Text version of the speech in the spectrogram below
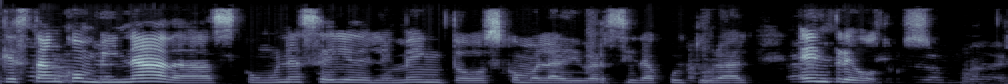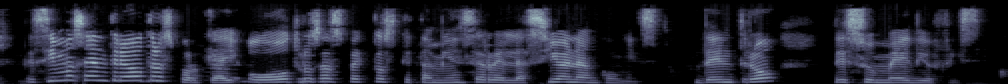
que están combinadas con una serie de elementos como la diversidad cultural, entre otros. Decimos entre otros porque hay otros aspectos que también se relacionan con esto, dentro de su medio físico.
